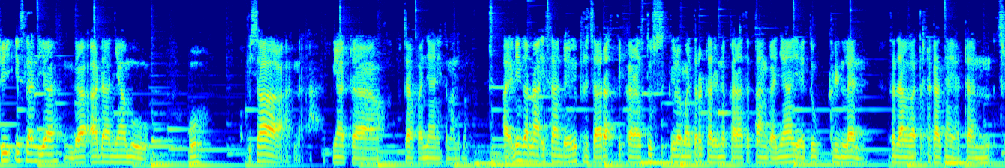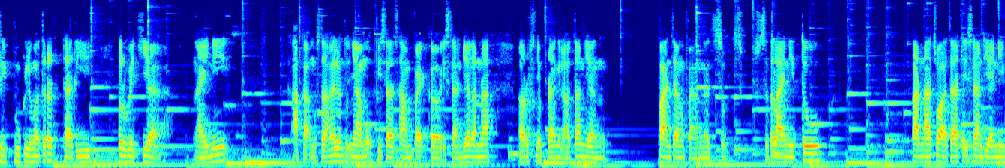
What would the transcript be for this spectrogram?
di Islandia nggak ada nyamuk. Oh, bisa? Nah, ini ada jawabannya nih teman-teman. Hal ini karena Islandia ini berjarak 300 km dari negara tetangganya yaitu Greenland, tetangga terdekatnya ya, dan 1000 km dari Norwegia. Nah, ini agak mustahil untuk nyamuk bisa sampai ke Islandia karena harus nyeberangi lautan yang panjang banget. Setelah itu karena cuaca di Islandia ini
